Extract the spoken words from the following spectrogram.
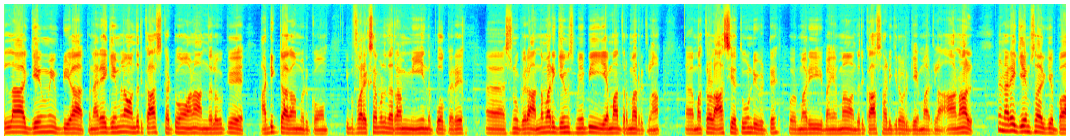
எல்லா கேமுமே இப்படியா? இப்போ நிறைய கேம்லாம் வந்துட்டு காசு கட்டுவோம். ஆனால் அந்த அளவுக்கு அடிக்ட் ஆகாமல் இருக்கும் இப்போ ஃபார் எக்ஸாம்பிள் இந்த ரம்மி இந்த போக்கரு ஸ்னூக்கர் அந்த மாதிரி கேம்ஸ் மேபி ஏமாத்துற மாதிரி இருக்கலாம். மக்களோட ஆசையை தூண்டி விட்டு ஒரு மாதிரி பயங்கரமாக வந்துட்டு காசு அடிக்கிற ஒரு கேமாக இருக்கலாம். ஆனால் இன்னும் நிறைய கேம்ஸாக இருக்கேப்பா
